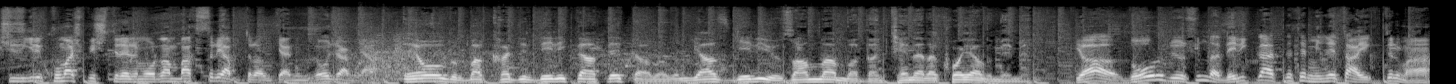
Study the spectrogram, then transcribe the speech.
çizgili kumaş piştirelim. Oradan boxer yaptıralım kendimize hocam ya. E olur bak Kadir delikli atlet de alalım. Yaz geliyor zamlanmadan kenara koyalım hemen. Ya doğru diyorsun da delikli atlete milleti ayıktırma ha.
